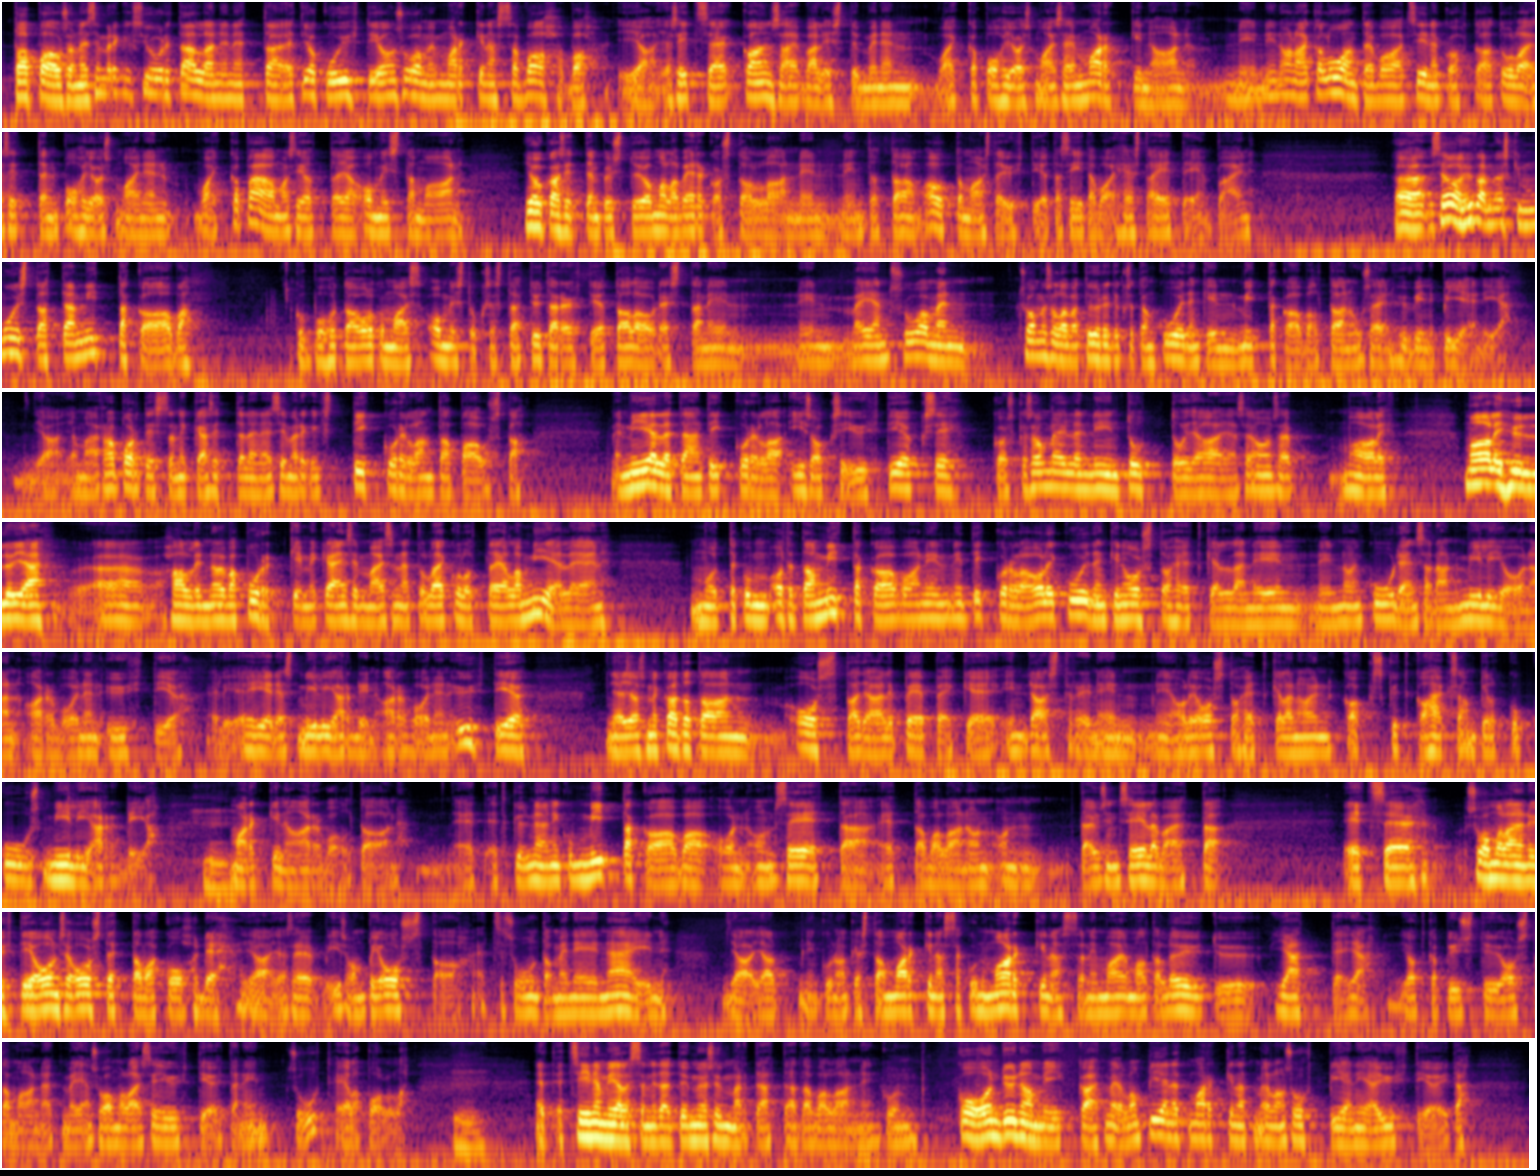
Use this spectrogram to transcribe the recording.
tapaus on esimerkiksi juuri tällainen, että, että joku yhtiö on Suomen markkinassa vahva, ja, ja sitten se kansainvälistyminen vaikka pohjoismaiseen markkinaan, niin, niin on aika luontevaa, että siinä kohtaa tulee sitten pohjoismainen vaikka pääomasijoittaja omistamaan, joka sitten pystyy omalla verkostollaan niin, niin tota, auttamaan sitä yhtiötä siitä vaiheesta eteenpäin. Se on hyvä myöskin muistaa tämä mittakaava, kun puhutaan ulkomaisomistuksesta ja tytäryhtiötaloudesta, niin, niin meidän Suomen, Suomessa olevat yritykset on kuitenkin mittakaavaltaan usein hyvin pieniä. Ja, ja mä raportissani käsittelen esimerkiksi Tikkurilan tapausta. Me mielletään Tikkurila isoksi yhtiöksi, koska se on meille niin tuttu ja, ja se on se maali, maalihyllyjä äh, hallinnoiva purkki, mikä ensimmäisenä tulee kuluttajalla mieleen. Mutta kun otetaan mittakaavaa, niin, niin Tikkurila oli kuitenkin ostohetkellä niin, niin noin 600 miljoonan arvoinen yhtiö, eli ei edes miljardin arvoinen yhtiö, ja jos me katsotaan ostaja, eli PPG Industry, niin, niin oli ostohetkellä noin 28,6 miljardia hmm. markkina-arvoltaan. Et, et kyllä nämä niin kuin mittakaava on, on se, että et tavallaan on, on täysin selvä, että, että se suomalainen yhtiö on se ostettava kohde ja, ja se isompi ostaa, että se suunta menee näin. Ja, ja niin kuin oikeastaan markkinassa kuin markkinassa, niin maailmalta löytyy jättejä, jotka pystyy ostamaan näitä meidän suomalaisia yhtiöitä niin suht helpolla. Mm. Et, et siinä mielessä niin täytyy myös ymmärtää tämä tavallaan niin kuin koon dynamiikka, että meillä on pienet markkinat, meillä on suht pieniä yhtiöitä.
